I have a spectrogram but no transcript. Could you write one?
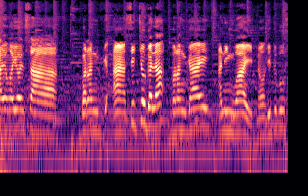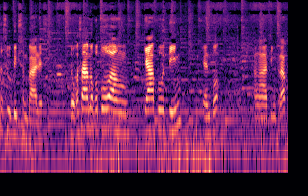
tayo ngayon sa Barang ah, Sitio Gala, Barangay Aningway, no? Dito po sa Subic, Sambales. So kasama ko po ang Quiapo team. Yan po ang ating truck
